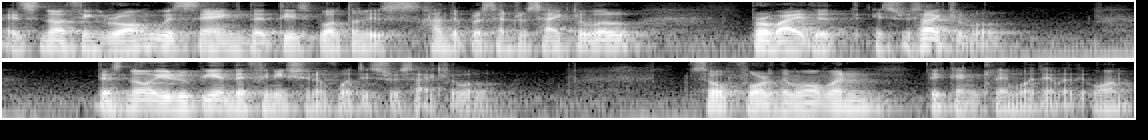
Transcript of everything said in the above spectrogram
it's nothing wrong with saying that this bottle is 100% recyclable, provided it's recyclable. There's no European definition of what is recyclable. So for the moment, they can claim whatever they want.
